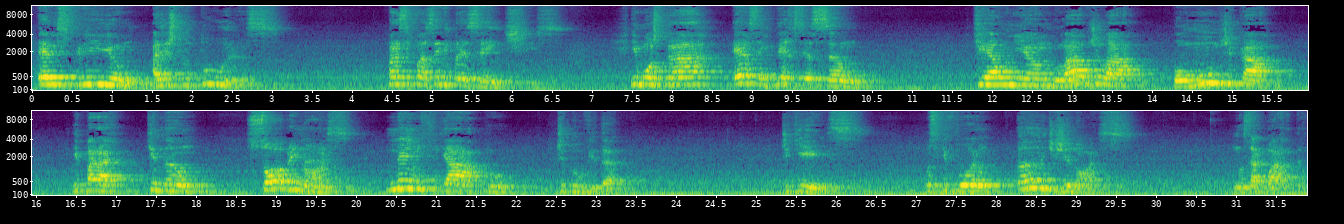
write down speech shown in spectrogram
Eles criam as estruturas para se fazerem presentes e mostrar essa interseção que é a união do lado de lá com o mundo de cá e para que não sobre nós nem um fiapo de dúvida de que eles, os que foram antes de nós, nos aguardam,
